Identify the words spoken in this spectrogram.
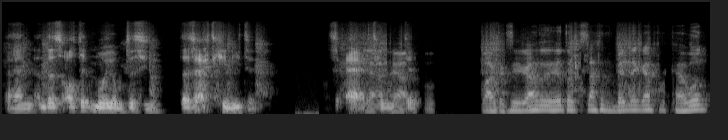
En, en dat is altijd mooi om te zien. Dat is echt genieten. Dat is echt genieten. Wacht, ik zie graag dat ik hele tijd slechte verbinding heb. Ik ga gewoon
